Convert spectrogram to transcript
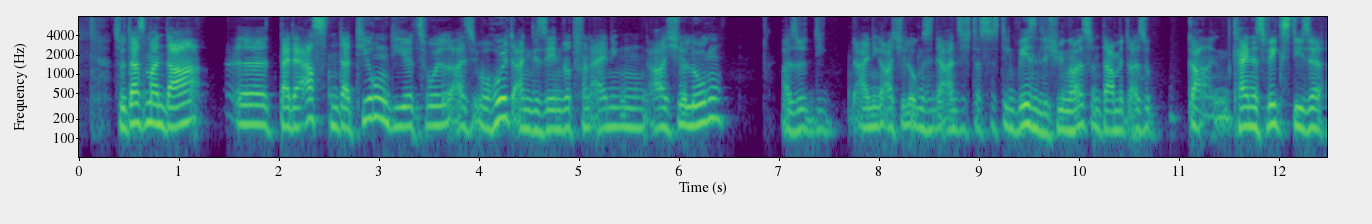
sodass man da äh, bei der ersten Datierung, die jetzt wohl als überholt angesehen wird von einigen Archäologen, also die, einige Archäologen sind der Ansicht, dass das Ding wesentlich jünger ist und damit also gar, keineswegs diese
